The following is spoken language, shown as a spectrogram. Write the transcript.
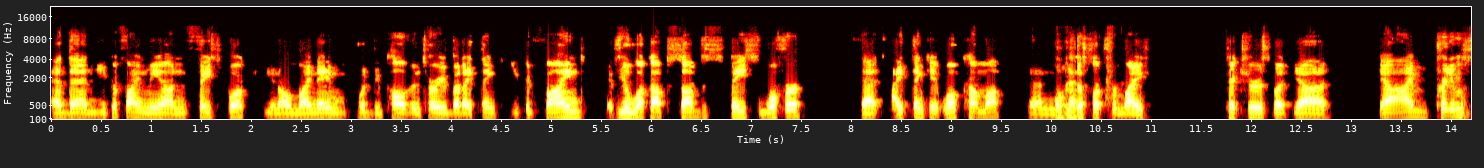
And then you could find me on Facebook. You know, my name would be Paul Venturi, but I think you could find, if you look up Subspace Woofer, that I think it will come up. And you just look for my pictures. But yeah, yeah, I'm pretty much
